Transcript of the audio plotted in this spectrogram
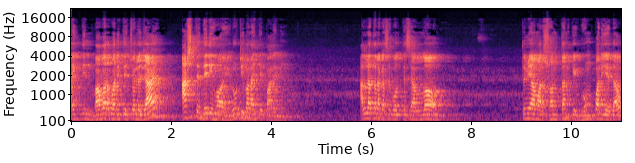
একদিন বাবার বাড়িতে চলে যায়, আসতে দেরি হয়, রুটি বানাইতে পারেনি। আল্লাহ তালার কাছে বলতেছে, আল্লাহ, তুমি আমার সন্তানকে ঘুম পাড়িয়ে দাও,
